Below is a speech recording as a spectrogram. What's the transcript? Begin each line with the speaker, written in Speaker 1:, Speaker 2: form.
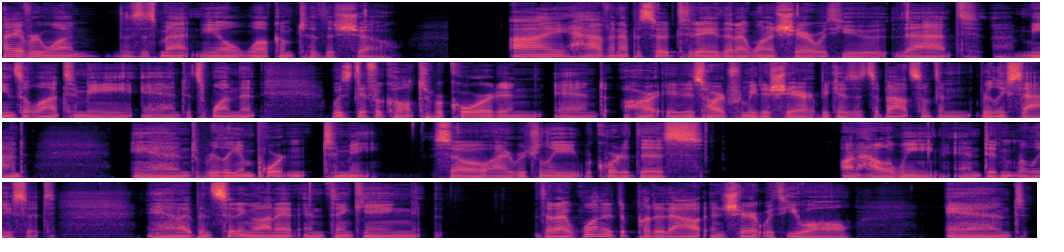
Speaker 1: Hi, everyone. This is Matt Neal. Welcome to the show. I have an episode today that I want to share with you that uh, means a lot to me, and it's one that was difficult to record and and hard. It is hard for me to share because it's about something really sad and really important to me. So I originally recorded this on Halloween and didn't release it, and I've been sitting on it and thinking that I wanted to put it out and share it with you all, and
